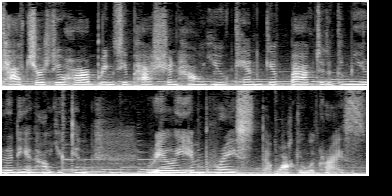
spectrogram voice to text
captures your heart, brings you passion, how you can give back to the community and how you can really embrace that walking with Christ.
